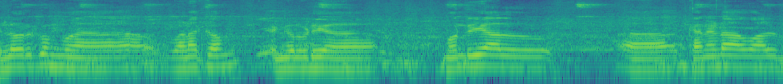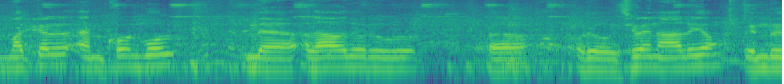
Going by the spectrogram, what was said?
எல்லோருக்கும் வணக்கம். எங்களுடைய மொன்றியால் கனடா வாழ் மக்கள் அண்ட் கோன்போல் இந்த அதாவது ஒரு ஒரு சிவன் ஆலயம் என்று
